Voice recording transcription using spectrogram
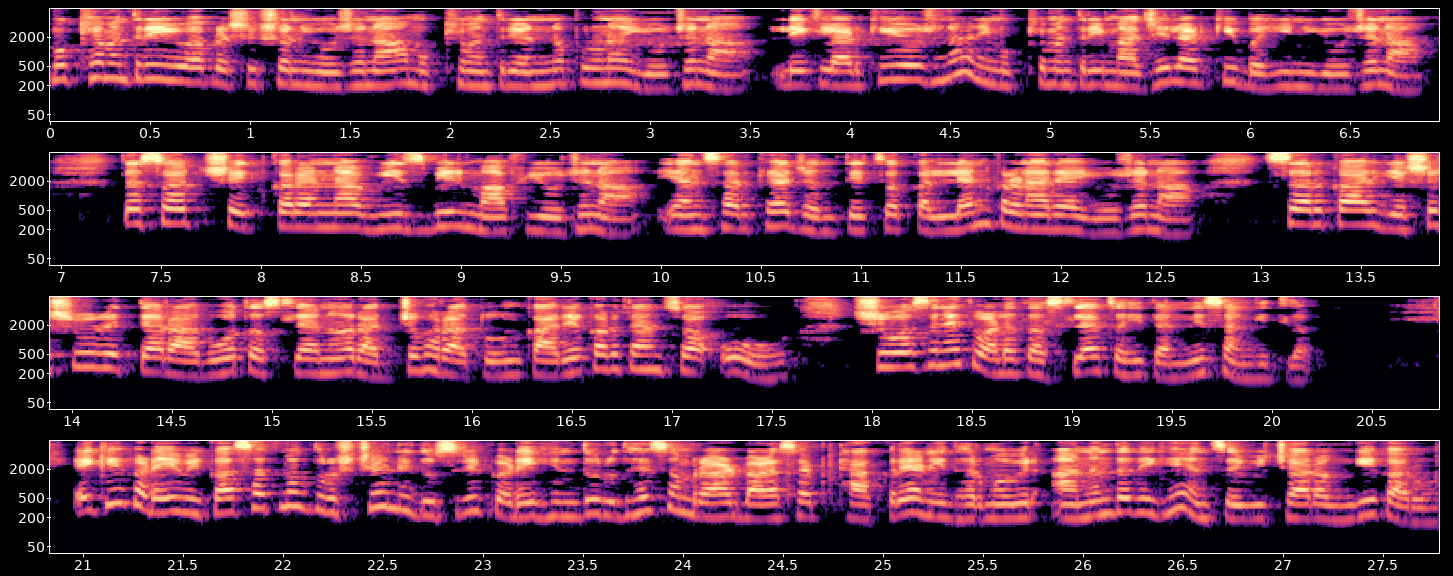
मुख्यमंत्री युवा प्रशिक्षण योजना मुख्यमंत्री अन्नपूर्णा योजना लेक लाडकी योजना आणि मुख्यमंत्री माझी लाडकी बहीण योजना तसंच शेतकऱ्यांना वीज बिल माफ योजना यांसारख्या जनतेचं कल्याण करणाऱ्या योजना सरकार यशस्वीरित्या राबवत असल्यानं राज्यभरातून कार्यकर्त्यांचा ओघ शिवसेनेत वाढत असल्याचंही त्यांनी सांगितलं. एकीकडे विकासात्मक दृष्टी आणि दुसरीकडे हिंदू हृदय सम्राट बाळासाहेब ठाकरे आणि धर्मवीर आनंद दिघे यांचे विचार अंगीकारून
